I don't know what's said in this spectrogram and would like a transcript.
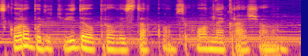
Скоро будуть відео про виставку. Всього вам найкращого.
